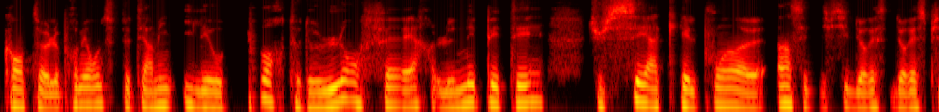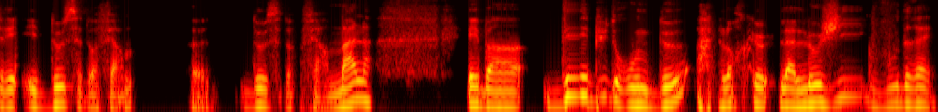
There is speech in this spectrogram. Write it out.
quand euh, le premier round se termine, il est aux portes de l'enfer, le nez pété. Tu sais à quel point euh, un c'est difficile de, de, respirer et deux ça doit faire euh, deux ça doit faire mal. Et eh ben début de round 2, alors que la logique voudrait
